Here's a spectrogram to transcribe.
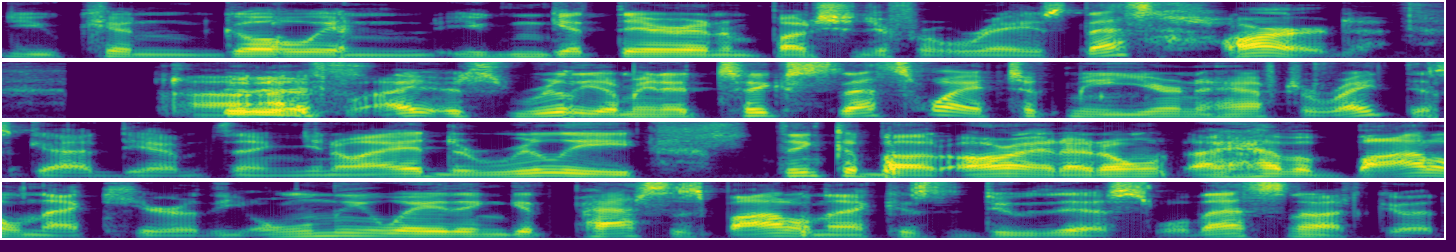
you can go in you can get there in a bunch of different ways. That's hard uh, It I- I, it's really i mean it takes that's why it took me a year and a half to write this goddamn thing you know i had to really think about all right i don't i have a bottleneck here. The only way they can get past this bottleneck is to do this. Well that's not good.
